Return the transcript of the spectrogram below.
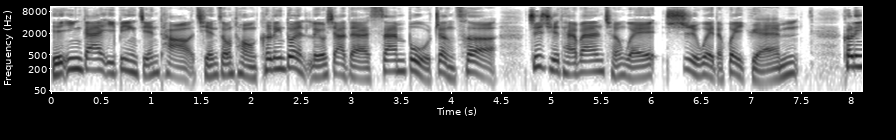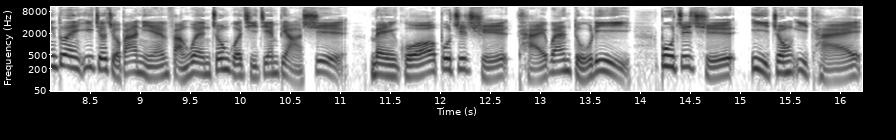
也应该一并检讨前总统克林顿留下的三步政策，支持台湾成为世卫的会员。克林顿一九九八年访问中国期间表示。美国不支持台湾独立，不支持一中一台，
